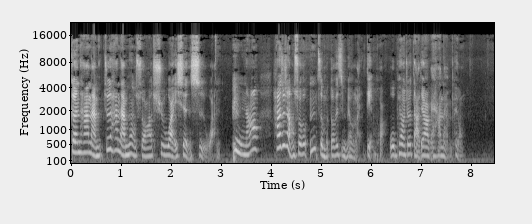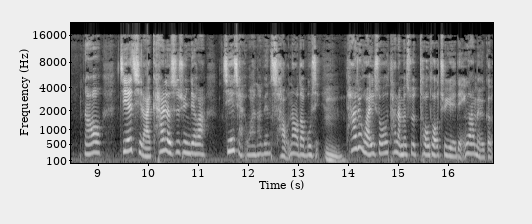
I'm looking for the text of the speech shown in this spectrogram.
跟她男，就是她男朋友说要去外县市玩，然后她就想说，嗯，怎么都一直没有来电话？我朋友就打电话给她男朋友，然后接起来开了视讯电话，接起来哇，那边吵闹到不行。嗯，她就怀疑说，她男朋友是不是偷偷去夜店？因为他们有一个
